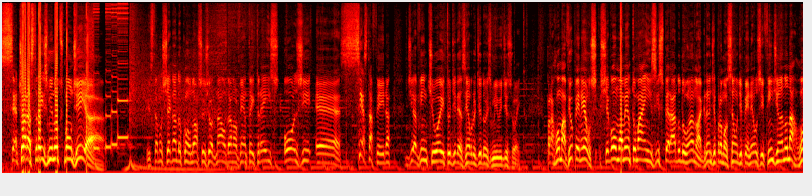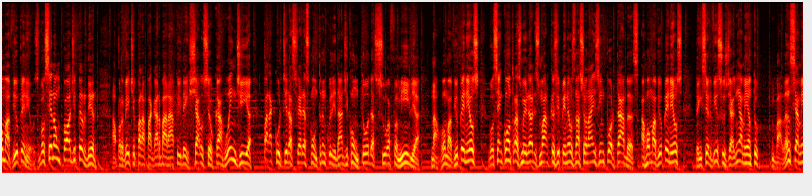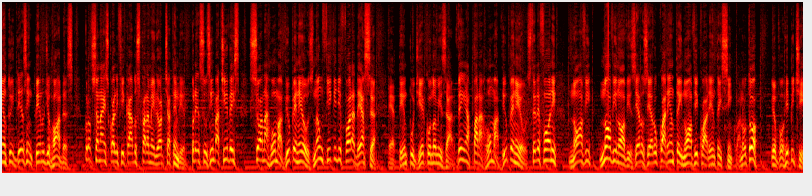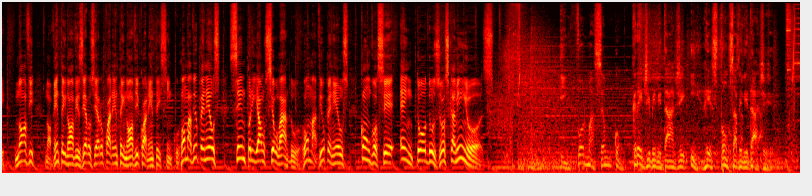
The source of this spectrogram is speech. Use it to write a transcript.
Sete horas, três minutos, bom dia. Estamos chegando com o nosso Jornal da 93. Hoje é sexta-feira, dia 28 de dezembro de 2018 para Romavil Pneus. Chegou o momento mais esperado do ano, a grande promoção de pneus de fim de ano na Romavil Pneus. Você não pode perder. Aproveite para pagar barato e deixar o seu carro em dia para curtir as férias com tranquilidade com toda a sua família. Na Romavil Pneus, você encontra as melhores marcas de pneus nacionais importadas. A Romavil Pneus tem serviços de alinhamento, balanceamento e desempenho de rodas. Profissionais qualificados para melhor te atender. Preços imbatíveis só na Romavil Pneus. Não fique de fora dessa. É tempo de economizar economizar. Venha para Roma Viu Pneus. Telefone 999004945. Anotou? Eu vou repetir. 999004945. Roma Viu Pneus, sempre ao seu lado. Roma Viu Pneus, com você em todos os caminhos. Informação com credibilidade e responsabilidade.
